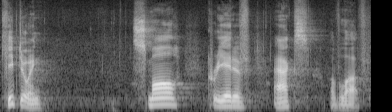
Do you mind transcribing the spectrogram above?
keep doing small, creative acts of love.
